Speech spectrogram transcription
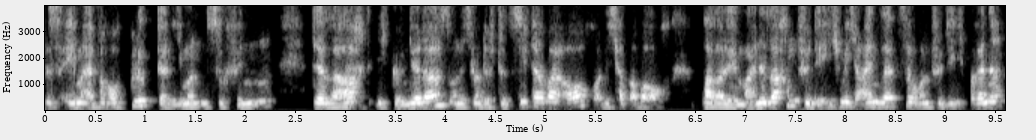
ist eben einfach auch Glück, denn jemanden zu finden, der sagt, ich gönne dir das und ich unterstütze dich dabei auch. Und ich habe aber auch parallel meine Sachen, für die ich mich einsetze und für die ich brenne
